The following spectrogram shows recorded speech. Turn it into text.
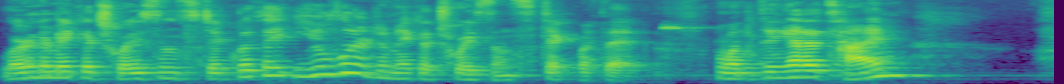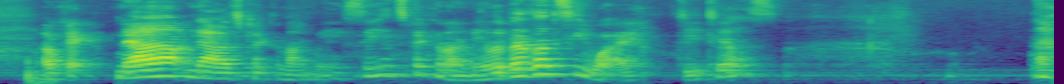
learn to make a choice and stick with it? You learn to make a choice and stick with it. One thing at a time. Okay, now now it's picking on me. See, it's picking on me. But let's see why. Details.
